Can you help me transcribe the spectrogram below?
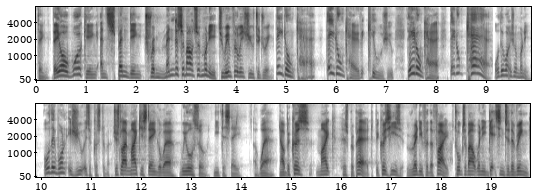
thing. They are working and spending tremendous amounts of money to influence you to drink. They don't care. They don't care if it kills you. They don't care. They don't care. All they want is your money. All they want is you as a customer. Just like Mike is staying aware, we also need to stay aware. Now, because Mike has prepared, because he's ready for the fight, talks about when he gets into the ring,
